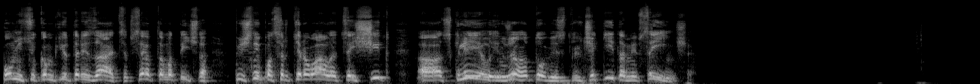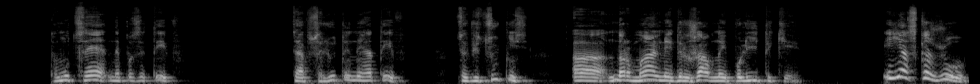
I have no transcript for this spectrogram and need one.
повністю комп'ютеризація, все автоматично. Пішли, посортували цей щит, а, склеїли і вже готові стільчаки там і все інше. Тому це не позитив. Це абсолютний негатив. Це відсутність а, нормальної державної політики. І я скажу:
